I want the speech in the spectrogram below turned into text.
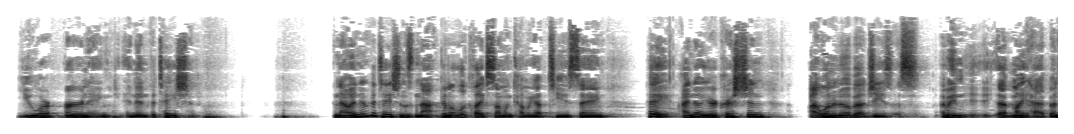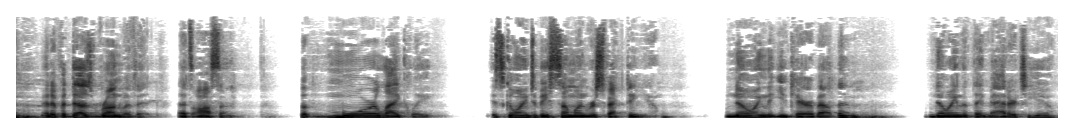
you are earning an invitation. Now, an invitation is not going to look like someone coming up to you saying, Hey, I know you're a Christian. I want to know about Jesus. I mean, that might happen. And if it does, run with it. That's awesome. But more likely, it's going to be someone respecting you, knowing that you care about them, knowing that they matter to you,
